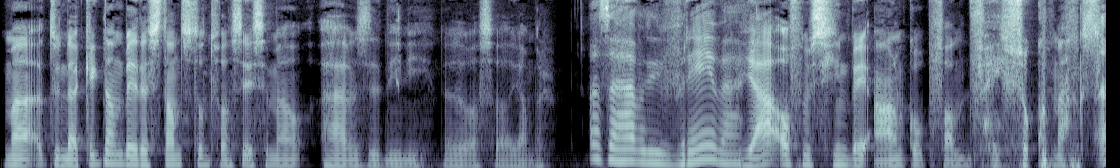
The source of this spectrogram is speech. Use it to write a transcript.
Maar toen dat ik dan bij de stand stond van CCML, hebben ze die niet. Dat was wel jammer. Ah, ze hebben die vrijweg. Ja, of misschien bij aankoop van vijf chocomels. Ah,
